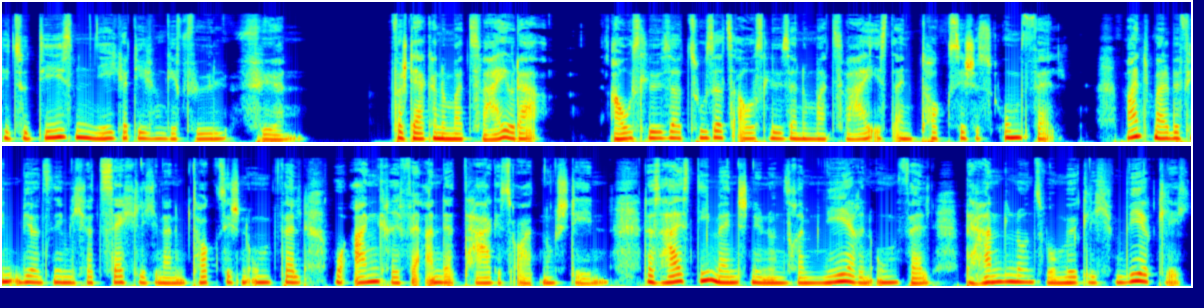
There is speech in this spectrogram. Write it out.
die zu diesem negativen Gefühl führen. Verstärker Nummer zwei oder Auslöser, Zusatzauslöser Nummer zwei ist ein toxisches Umfeld. Manchmal befinden wir uns nämlich tatsächlich in einem toxischen Umfeld, wo Angriffe an der Tagesordnung stehen. Das heißt, die Menschen in unserem näheren Umfeld behandeln uns womöglich wirklich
